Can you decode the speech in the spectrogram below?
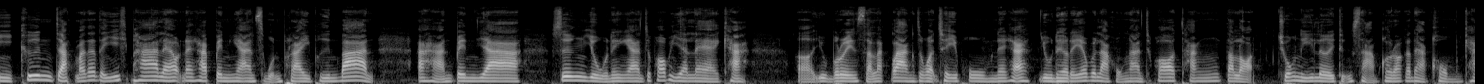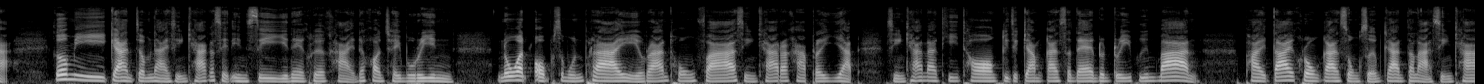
มีขึ้นจัดมาตั้งแต่ 25 แล้วนะคะ เป็นงานสมุนไพรพื้นบ้าน อาหารเป็นยา ซึ่งอยู่ในงานเฉพาะพยาแลค่ะ อยู่บริเวณสารกลางจังหวัดชัยภูมินะคะ อยู่ในระยะเวลาของงานเฉพาะทั้งตลอดช่วงนี้เลยถึง 3 กรกฎาคมค่ะ ก็มีการจำหน่ายสินค้าเกษตรอินทรีย์ ในเครือข่ายนครชัยบุรีนวดอบสมุนไพร ร้านธงฟ้า สินค้าราคาประหยัด สินค้านาทีทอง กิจกรรมการแสดงดนตรีพื้นบ้าน ภายใต้โครงการส่งเสริมการตลาดสินค้า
